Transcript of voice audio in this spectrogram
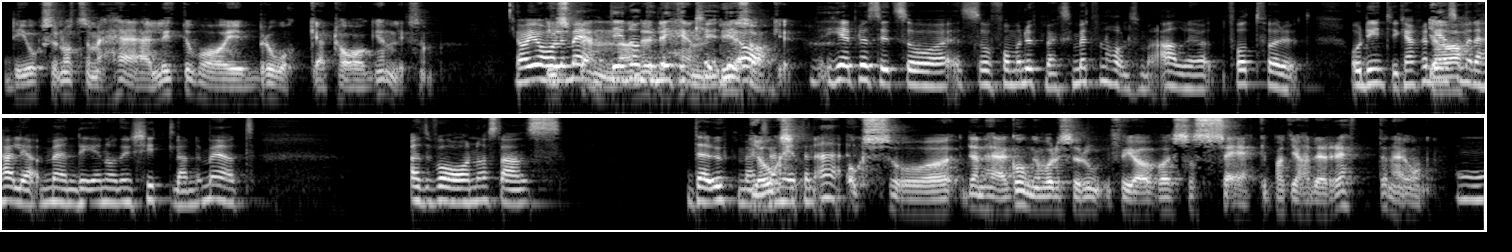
det är också något som är härligt att vara i bråkartagen liksom. Ja, jag Det är håller med. Det är det lite kul. Ja, saker. helt plötsligt så, så får man uppmärksamhet från håll som man aldrig har fått förut. Och det är inte kanske det Ja. som är det härliga, men det är någonting kittlande med att, att vara någonstans där Jag uppmärksamheten också, är. också, den här gången var det så roligt för jag var så säker på att jag hade rätt den här gången. Mm.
